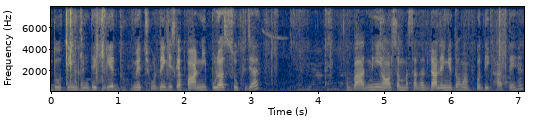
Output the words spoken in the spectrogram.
दो तीन घंटे के लिए धूप में छोड़ दें कि इसका पानी पूरा सूख जाए। बाद में ही और सब मसाला डालेंगे तो हम आपको दिखाते हैं।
